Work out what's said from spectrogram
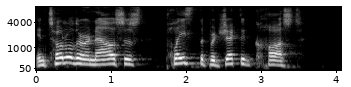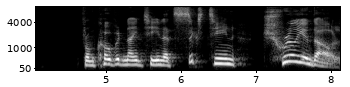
In total, their analysis placed the projected cost from COVID 19 at $16 trillion.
